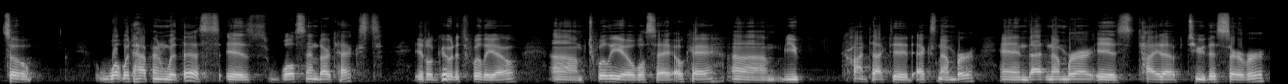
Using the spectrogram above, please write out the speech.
So what would happen with this is we'll send our text, it'll go to Twilio, um, Twilio will say, okay, um, you contacted X number, and that number is tied up to this server.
